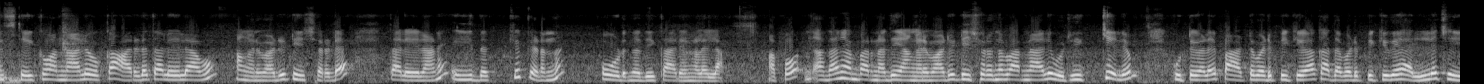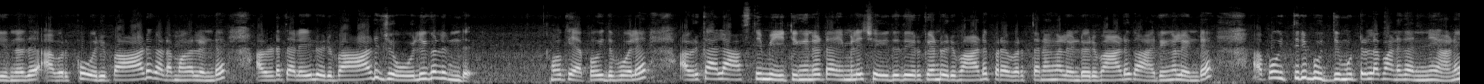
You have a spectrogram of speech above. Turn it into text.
മിസ്റ്റേക്ക് വന്നാലോ ഒക്കെ ആരുടെ തലയിലാവും? അംഗനവാടി ടീച്ചറുടെ തലയിലാണ് ഇതൊക്കെ കിടന്ന് ഓടുന്നത് ഈ കാര്യങ്ങളെല്ലാം. അപ്പോൾ അതാ ഞാൻ പറഞ്ഞത് അംഗനവാടി ടീച്ചർ എന്ന് പറഞ്ഞാൽ ഒരിക്കലും കുട്ടികളെ പാട്ട് പഠിപ്പിക്കുക കഥ പഠിപ്പിക്കുകയല്ല ചെയ്യുന്നത്. അവർക്ക് ഒരുപാട് കടമകളുണ്ട്. അവരുടെ തലയിൽ ഒരുപാട് ജോലികളുണ്ട്. ഓക്കെ അപ്പോൾ ഇതുപോലെ അവർക്ക് ആ ലാസ്റ്റ് മീറ്റിങ്ങിന്റെ ടൈമിൽ ചെയ്തു തീർക്കേണ്ട ഒരുപാട് പ്രവർത്തനങ്ങളുണ്ട് ഒരുപാട് കാര്യങ്ങളുണ്ട്. അപ്പോൾ ഇത്തിരി ബുദ്ധിമുട്ടുള്ള പണി തന്നെയാണ്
